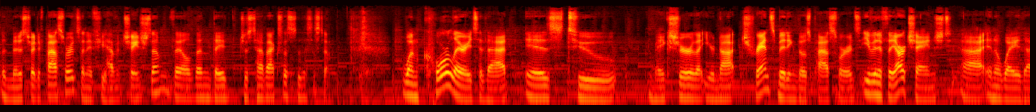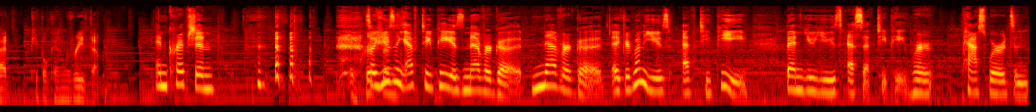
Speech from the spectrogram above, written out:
administrative passwords and if you haven't changed them, they'll then they just have access to the system. One corollary to that is to make sure that you're not transmitting those passwords, even if they are changed, uh, in a way that people can read them. Encryption. So using FTP is never good. Never good. If you're going to use FTP, then you use SFTP, where passwords and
